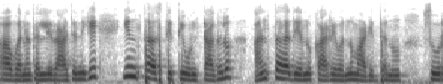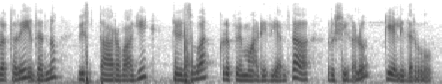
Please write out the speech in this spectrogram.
ಆ ವನದಲ್ಲಿ ರಾಜನಿಗೆ ಇಂತಹ ಸ್ಥಿತಿ ಉಂಟಾಗಲು ಅಂತಹದೇನು ಕಾರ್ಯವನ್ನು ಮಾಡಿದ್ದನು? ಸೂರತರೇ, ಇದನ್ನು ವಿಸ್ತಾರವಾಗಿ ತಿಳಿಸುವ ಕೃಪೆ ಮಾಡಿರಿ ಅಂತ ಋಷಿಗಳು ಕೇಳಿದರು.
